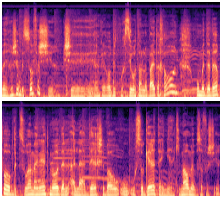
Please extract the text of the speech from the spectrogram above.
ואני חושב שבסוף השיר, כשיאנקל רוטבליט מחזיר אותנו לבית האחרון, הוא מדבר פה בצורה מעניינת מאוד על, על הדרך שבה הוא, הוא, הוא סוגר את העניין. כי מה הוא אומר בסוף השיר?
